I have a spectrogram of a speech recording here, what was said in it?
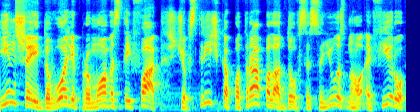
Інший доволі промовистий факт, щоб стрічка потрапила до всесоюзного ефіру,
